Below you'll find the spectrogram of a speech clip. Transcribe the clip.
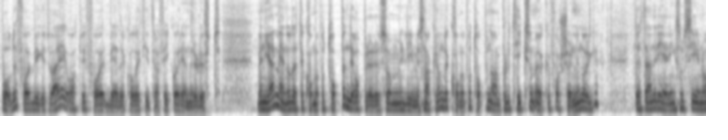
både får bygget vei og at vi får bedre kollektivtrafikk og renere luft. Men jeg mener jo dette kommer på toppen, det opprøret som Limi snakker om. Det kommer på toppen av en politikk som øker forskjellene i Norge. Dette er en regjering som sier nå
